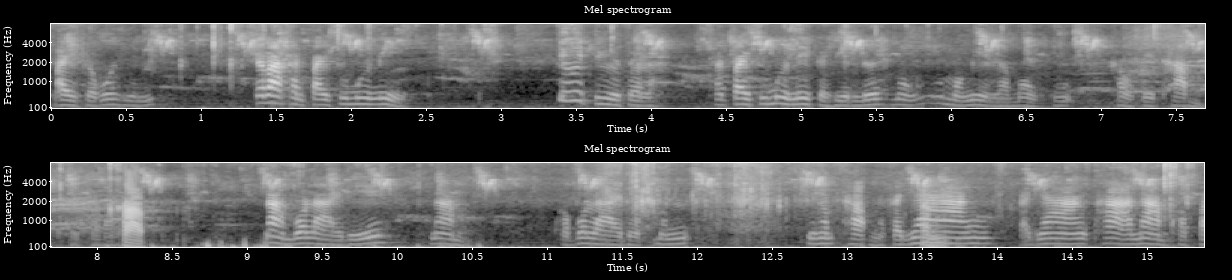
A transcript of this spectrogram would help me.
ไปก็บ่เห็น แต่ว่าขันไปซูมือนี่จื้อจื้อตัวละขันไปซูมือนี่ก็เห็นเลยมองมองนี่ละมองกูเข้าไปทำก็ได้ครับ น้ำบ่หลายเด้น้ำก็บ่หลายดอกมัน คือน้ำทับนะกะย่างกะย่างท่าน้ำเข้าไป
